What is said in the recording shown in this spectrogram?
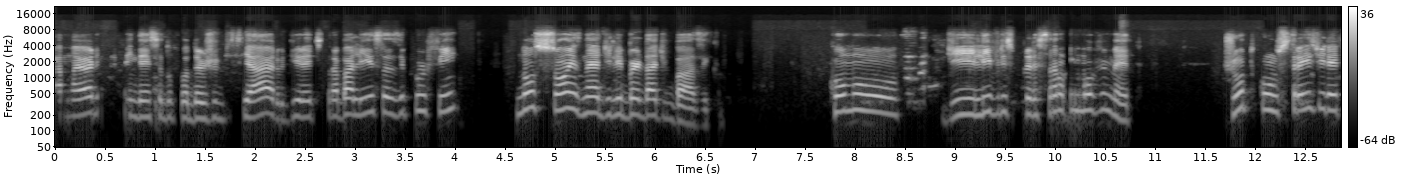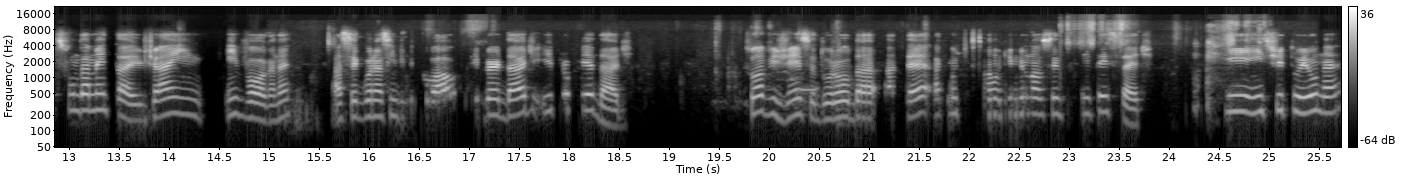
a maior independência do poder judiciário, direitos trabalhistas e, por fim, noções né, de liberdade básica, como de livre expressão e movimento, junto com os três direitos fundamentais já em, em voga, né? A segurança individual, liberdade e propriedade. Sua vigência durou da, até a Constituição de 1937, que instituiu né,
